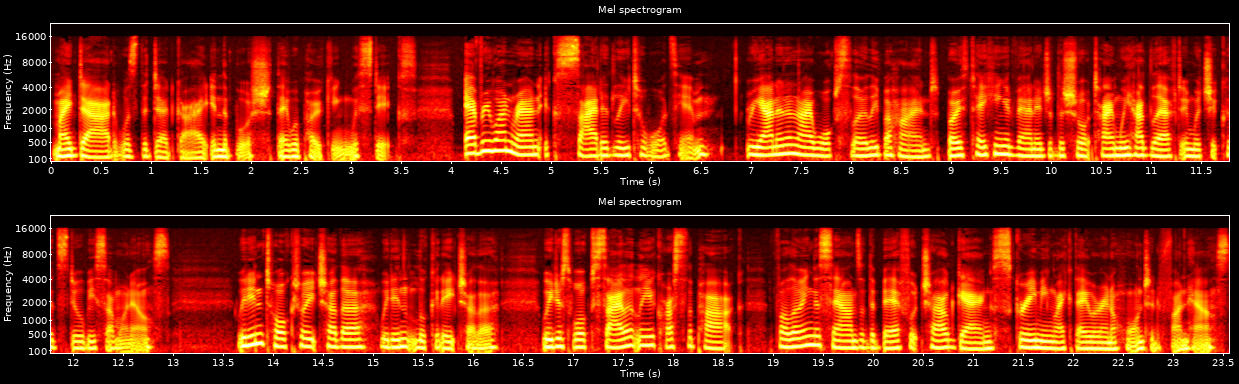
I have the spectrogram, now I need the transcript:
My dad was the dead guy in the bush they were poking with sticks. Everyone ran excitedly towards him. Rhiannon and I walked slowly behind, both taking advantage of the short time we had left in which it could still be someone else. We didn't talk to each other, we didn't look at each other. We just walked silently across the park, following the sounds of the barefoot child gang screaming like they were in a haunted funhouse.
